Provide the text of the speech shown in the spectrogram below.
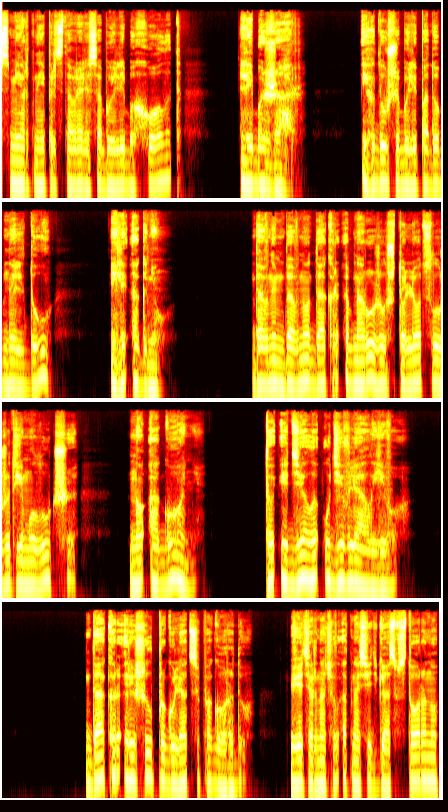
Смертные представляли собой либо холод, либо жар. Их души были подобны льду или огню. Давным-давно Дакр обнаружил, что лед служит ему лучше, но огонь то и дело удивлял его. Дакар решил прогуляться по городу. Ветер начал относить газ в сторону,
